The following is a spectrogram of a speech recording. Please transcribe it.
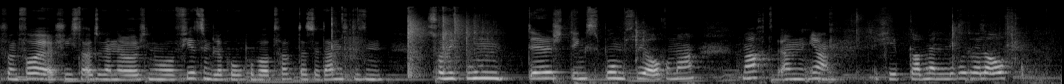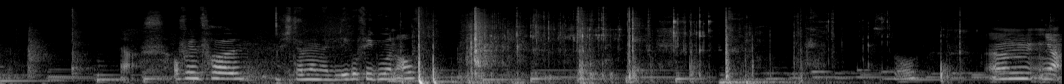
schon vorher schießt. Also wenn ihr euch nur 14 Blöcke hochgebaut habt, dass er dann nicht diesen Sonic Boom Dash Dingsbums, wie auch immer, macht. Ähm, ja, ich heb gerade meine Lego-Teile auf. Ja, auf jeden Fall. Ich stelle mal meine Lego-Figuren auf. Ähm, ja.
